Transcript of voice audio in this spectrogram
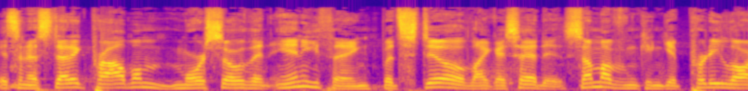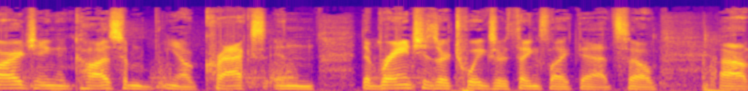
it's an aesthetic problem more so than anything, but still, like I said, some of them can get pretty large and can cause some, you know, cracks in the branches or twigs or things like that. So uh,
